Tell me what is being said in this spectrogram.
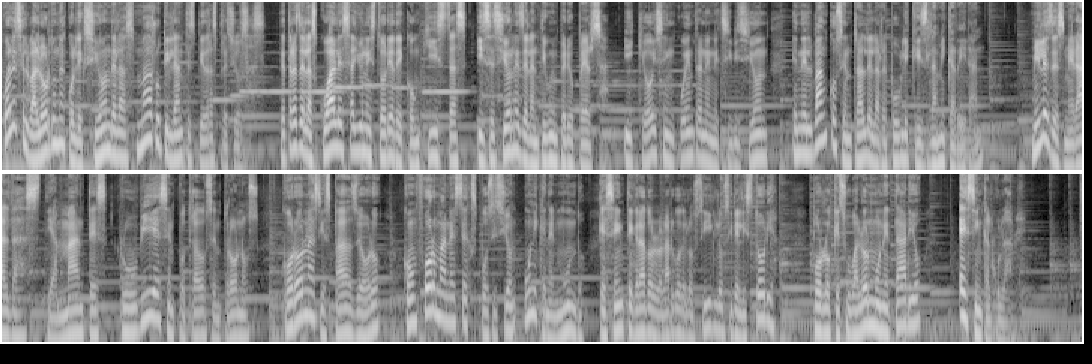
¿Cuál es el valor de una colección de las más rutilantes piedras preciosas, detrás de las cuales hay una historia de conquistas y sesiones del antiguo imperio persa, y que hoy se encuentran en exhibición en el Banco Central de la República Islámica de Irán? Miles de esmeraldas, diamantes, rubíes empotrados en tronos, coronas y espadas de oro conforman esta exposición única en el mundo, que se ha integrado a lo largo de los siglos y de la historia, por lo que su valor monetario es incalculable.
